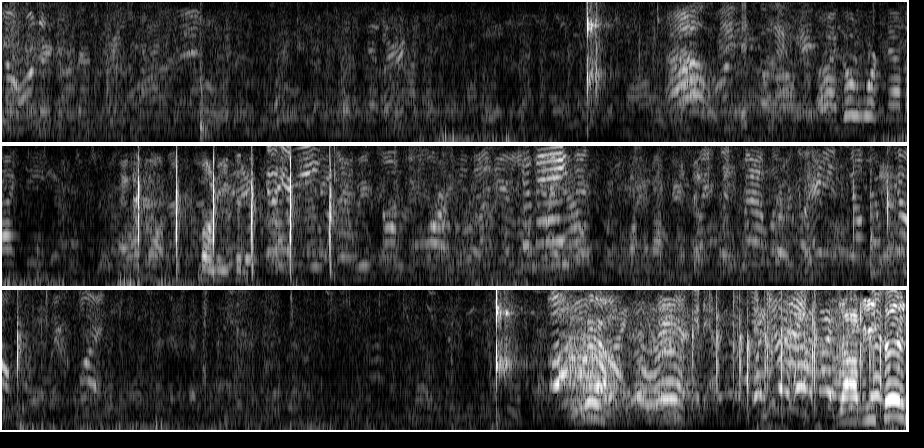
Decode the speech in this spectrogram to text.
All right, go to work now, 19. Hey, one more. Come on, Ethan. Go here, E. Come, Ace. Yeah. Good job, Ethan.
